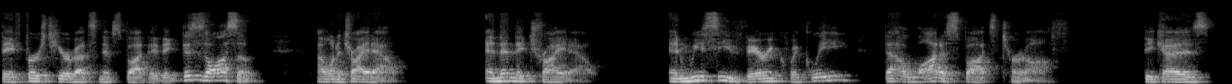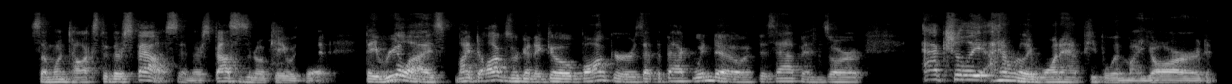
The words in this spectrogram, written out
They first hear about SniffSpot, they think this is awesome. I want to try it out. And then they try it out. And we see very quickly that a lot of spots turn off because someone talks to their spouse and their spouse isn't okay with it. They realize my dogs are going to go bonkers at the back window if this happens, or actually, I don't really want to have people in my yard.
